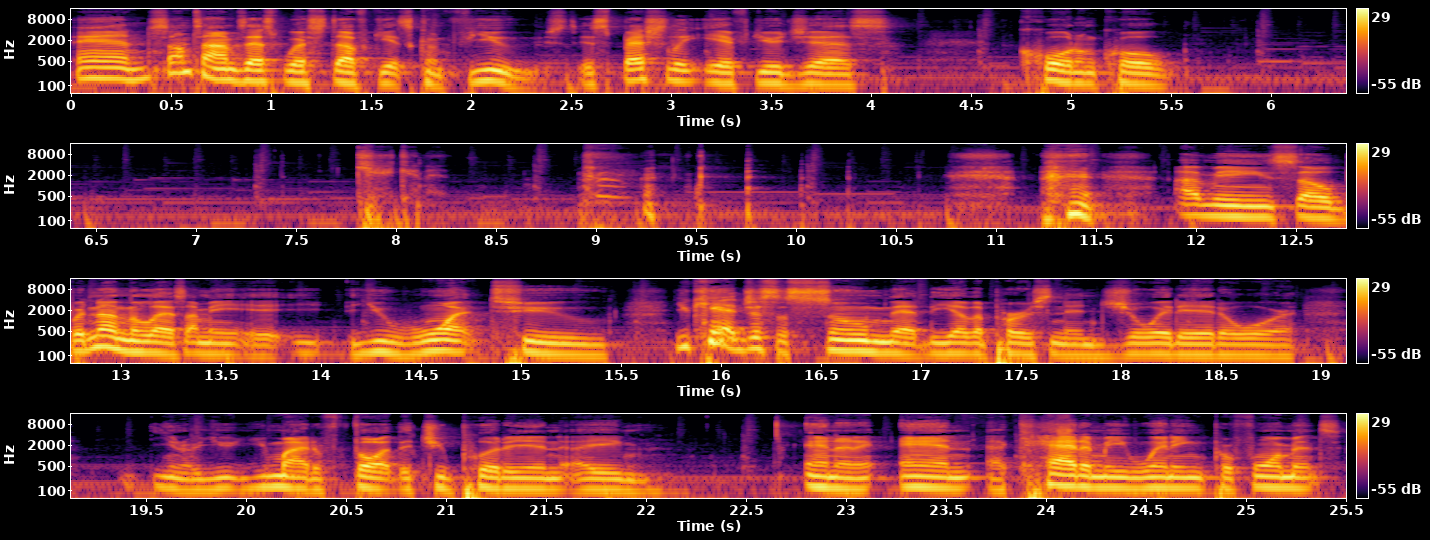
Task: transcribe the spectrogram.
And sometimes that's where stuff gets confused, especially if you're just quote unquote kicking it. I mean, so, but nonetheless, I mean, it, you want to, you can't just assume that the other person enjoyed it or, you know, you, you might have thought that you put in a, an, an academy winning performance.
